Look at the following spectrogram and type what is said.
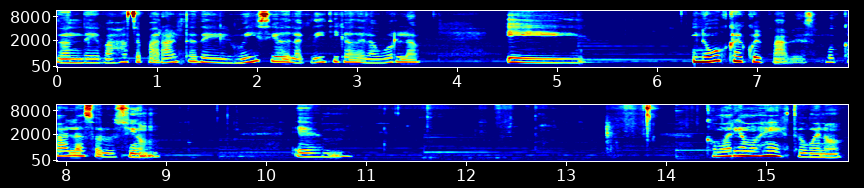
donde vas a separarte del juicio, de la crítica, de la burla y y no buscar culpables, buscar la solución. Em, ¿Cómo haríamos esto? Bueno,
